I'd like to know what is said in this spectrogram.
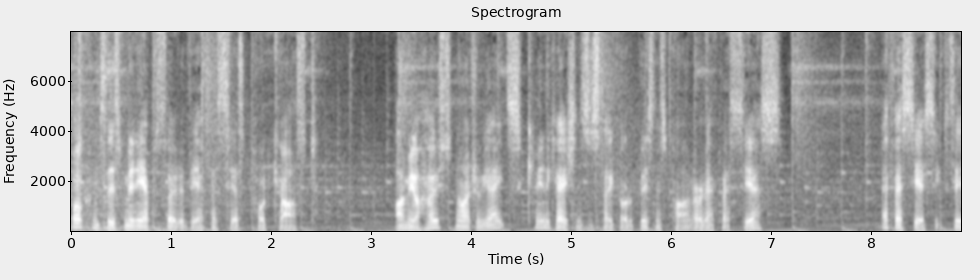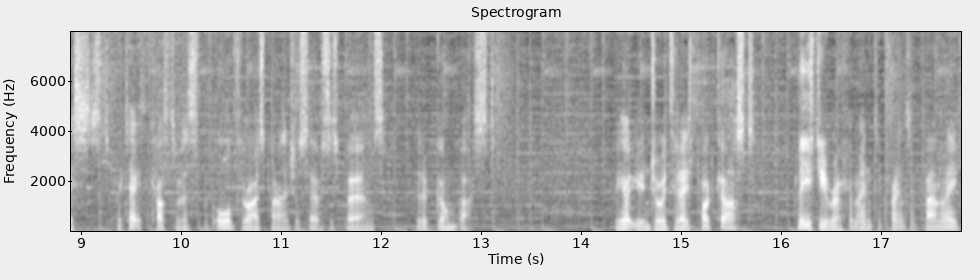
Welcome to this mini episode of the FSCS podcast. I'm your host, Nigel Yates, Communications and Stakeholder Business Partner at FSCS. FSCS exists to protect customers of authorised financial services firms that have gone bust. We hope you enjoyed today's podcast. Please do recommend to friends and family.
